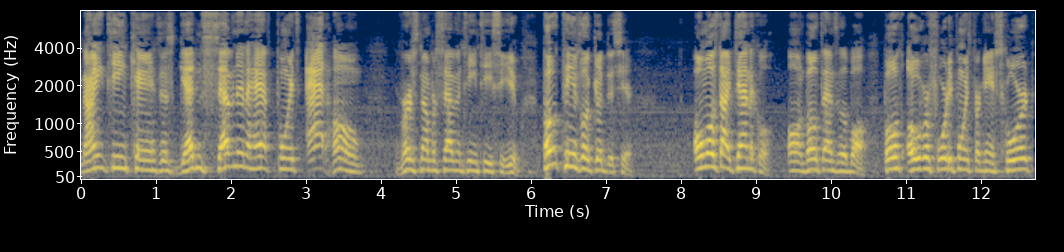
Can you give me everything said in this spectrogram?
19 Kansas getting seven and a half points at home versus number 17 TCU. Both teams look good this year. Almost identical on both ends of the ball. Both over 40 points per game scored,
